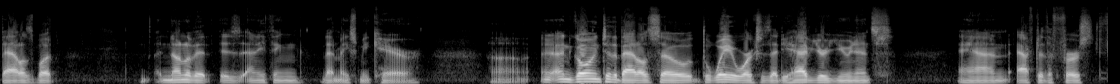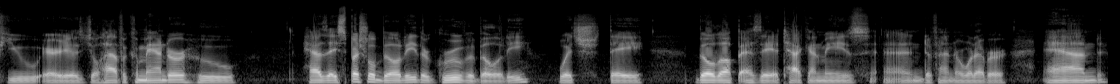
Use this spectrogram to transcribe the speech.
battles, but none of it is anything that makes me care. Uh, and, and going to the battles, so the way it works is that you have your units and after the first few areas, you'll have a commander who has a special ability, their groove ability, which they build up as they attack enemies and defend or whatever. And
